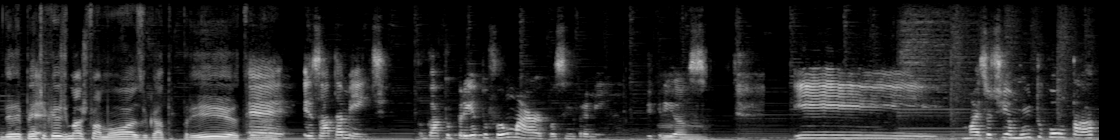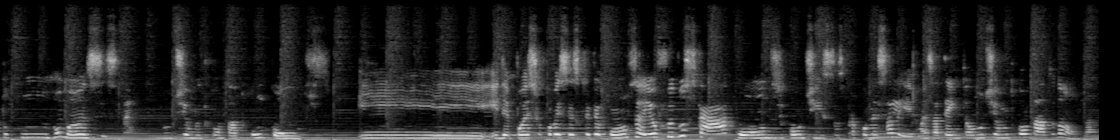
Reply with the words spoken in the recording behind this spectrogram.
De repente, é. aqueles mais famosos, o Gato Preto. É, né? exatamente. O Gato Preto foi um marco, assim, para mim, de criança. Uhum. E mas eu tinha muito contato com romances, né? Não tinha muito contato com contos. E, e depois que eu comecei a escrever contos, aí eu fui buscar contos e contistas para começar a ler. Mas até então não tinha muito contato, não, tá?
